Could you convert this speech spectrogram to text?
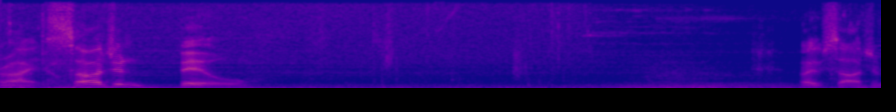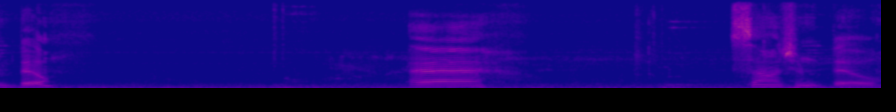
Right, Sergeant Bill. Hello, Sergeant Bill. Uh, Sergeant Bill.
